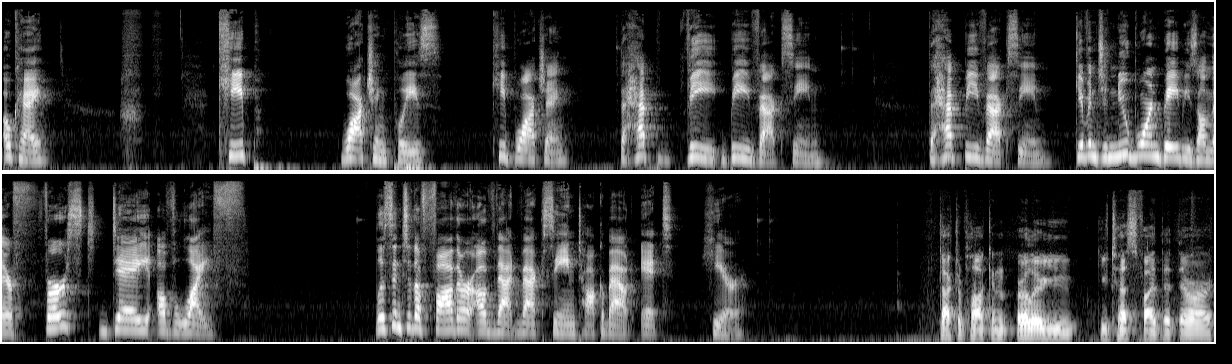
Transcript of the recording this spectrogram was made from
Okay. Keep watching, please. Keep watching. The Hep V B vaccine. The Hep B vaccine given to newborn babies on their first day of life. Listen to the father of that vaccine talk about it here. Dr. Plotkin, earlier you, you testified that there are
